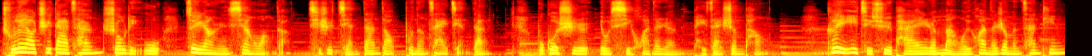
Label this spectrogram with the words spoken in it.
除了要吃大餐、收礼物，最让人向往的，其实简单到不能再简单，不过是有喜欢的人陪在身旁，可以一起去排人满为患的热门餐厅。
